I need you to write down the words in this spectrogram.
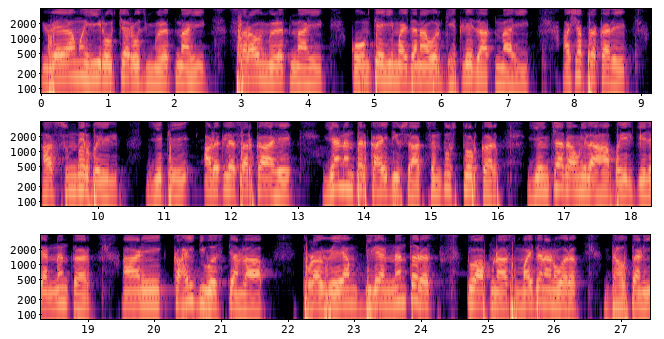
व्यायामही रोजच्या रोज मिळत नाही सराव मिळत नाही कोणत्याही मैदानावर घेतले जात नाही. अशा प्रकारे हा सुंदर बैल येथे अडकल्यासारखा आहे. यानंतर काही दिवसात संतोष तोडकर यांच्या दावणीला हा बैल गेल्यानंतर आणि काही दिवस त्यांना थोडा व्यायाम दिल्यानंतरच तो आपणास मैदानांवर धावताना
